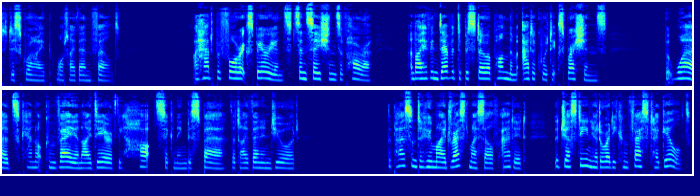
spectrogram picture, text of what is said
to describe what I then felt. I had before experienced sensations of horror, and I have endeavoured to bestow upon them adequate expressions. but words cannot convey an idea of the heart-sickening despair that I then endured. The person to whom I addressed myself added that Justine had already confessed her guilt.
